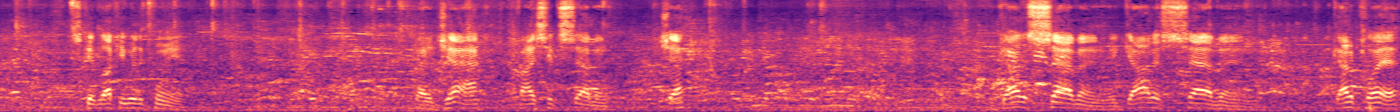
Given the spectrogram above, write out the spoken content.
Let's get lucky with a queen. Got a jack. Five, six, seven. Check. We got a seven. We got a seven. Got to play it.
